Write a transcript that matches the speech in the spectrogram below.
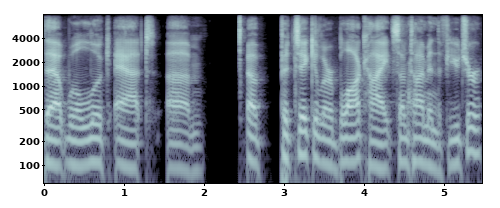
that will look at um, a particular block height sometime in the future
